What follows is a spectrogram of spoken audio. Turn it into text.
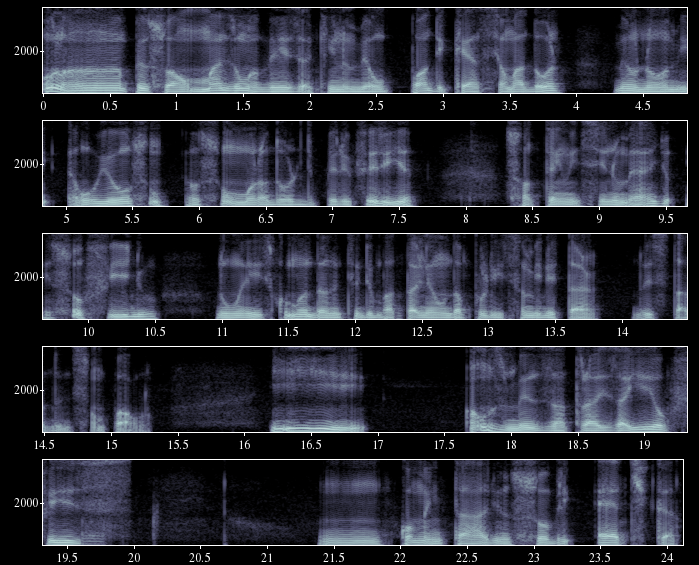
Olá pessoal, mais uma vez aqui no meu podcast amador. Meu nome é Wilson, eu sou um morador de periferia, só tenho ensino médio e sou filho de um ex-comandante de batalhão da Polícia Militar do estado de São Paulo. E há uns meses atrás aí eu fiz um comentário sobre ética,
